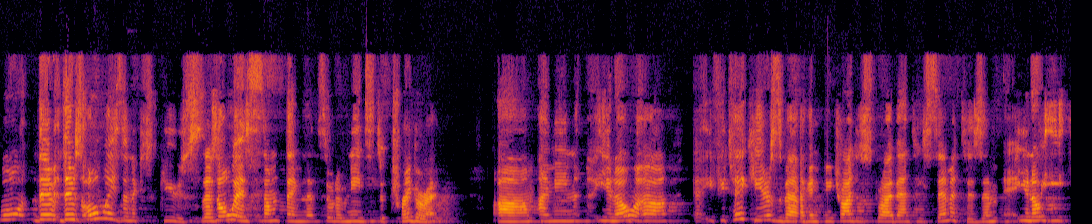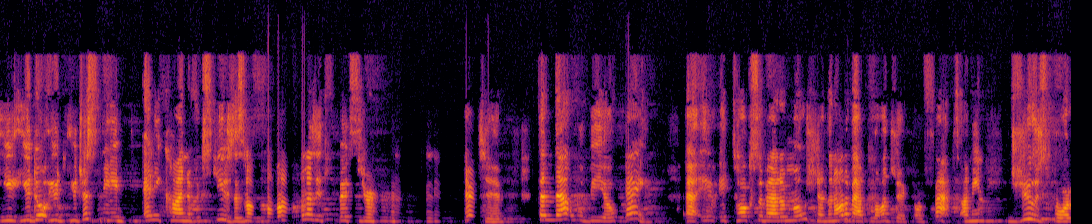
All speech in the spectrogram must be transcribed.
Well, there, there's always an excuse. There's always something that sort of needs to trigger it. Um, I mean, you know, uh, if you take years back and you try to describe anti-Semitism, you know, you, you, don't, you, you just need any kind of excuse as long as it fits your narrative, then that will be okay uh, it, it, talks about emotions and not about logic or facts. I mean, Jews for,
